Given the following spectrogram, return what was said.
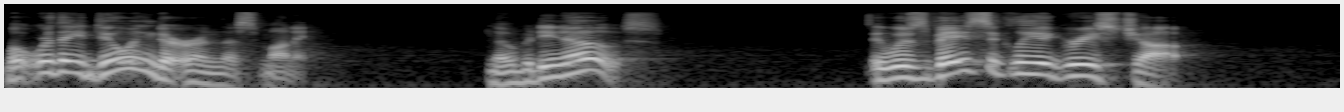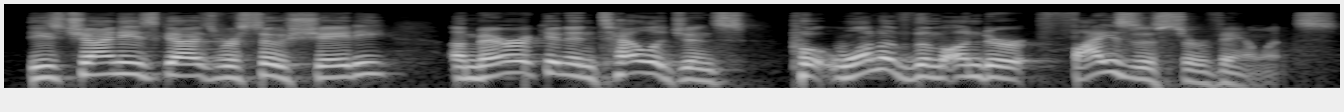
What were they doing to earn this money? Nobody knows. It was basically a grease job. These Chinese guys were so shady, American intelligence put one of them under FISA surveillance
